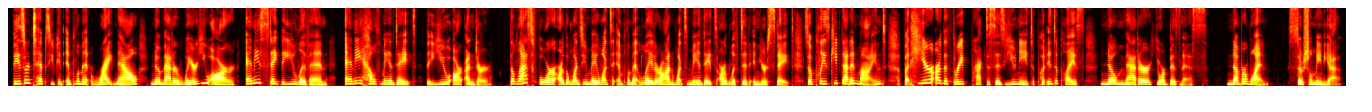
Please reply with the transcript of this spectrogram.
These are tips you can implement right now, no matter where you are, any state that you live in, any health mandate that you are under. The last four are the ones you may want to implement later on once mandates are lifted in your state. So please keep that in mind. But here are the three practices you need to put into place no matter your business. Number one, social media.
